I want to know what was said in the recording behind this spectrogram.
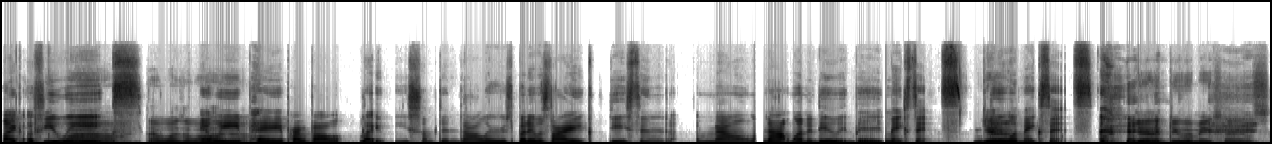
like a few Wow, weeks. that was a while. And we ago. paid probably about like something dollars, but it was like decent amount. Not want to do it, but it makes sense. Yeah. Do what makes sense. yeah, do what makes sense.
